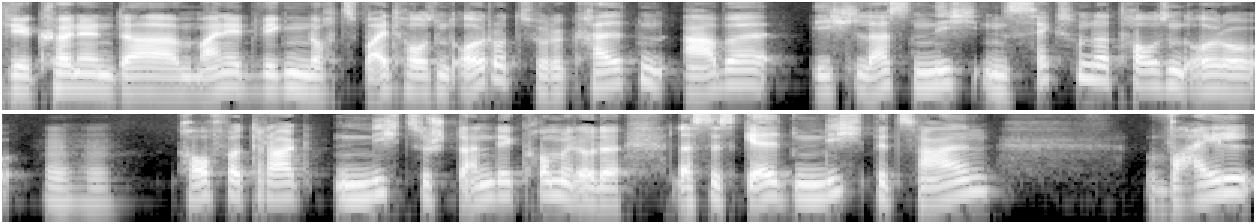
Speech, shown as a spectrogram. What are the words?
wir können da meinetwegen noch 2000 Euro zurückhalten, aber ich lasse nicht einen 600.000 Euro Kaufvertrag nicht zustande kommen oder lasse das Geld nicht bezahlen, weil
